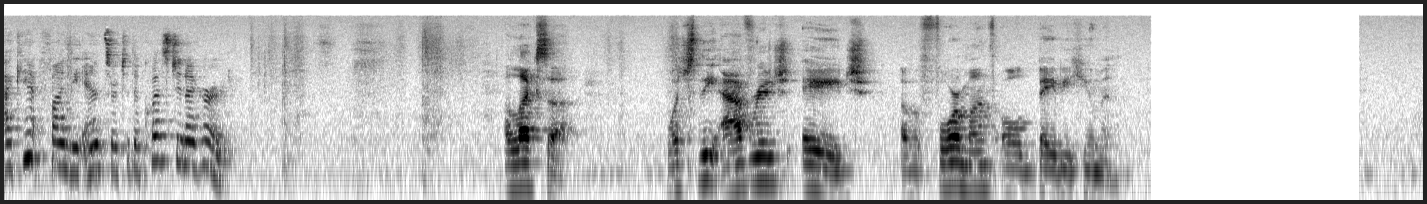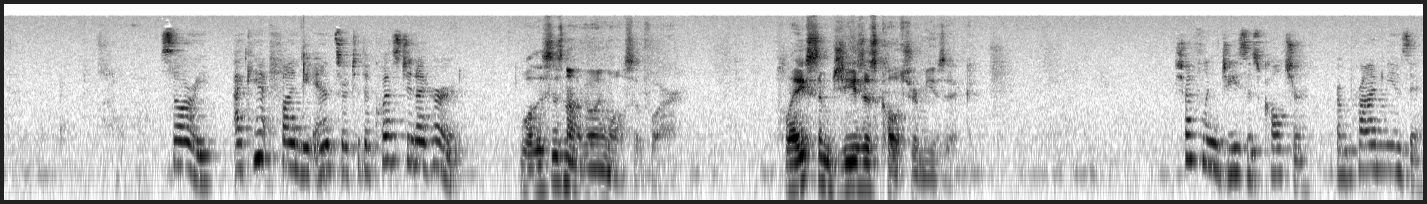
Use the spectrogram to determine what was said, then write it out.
I can't find the answer to the question I heard. Alexa, what's the average age of a four-month-old baby human? Sorry, I can't find the answer to the question I heard. Well, this is not going well so far. Play some Jesus culture music. Shuffling Jesus Culture from Prime Music.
